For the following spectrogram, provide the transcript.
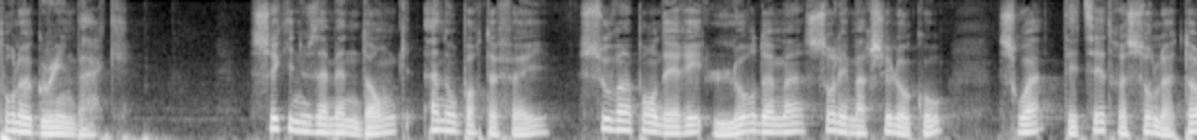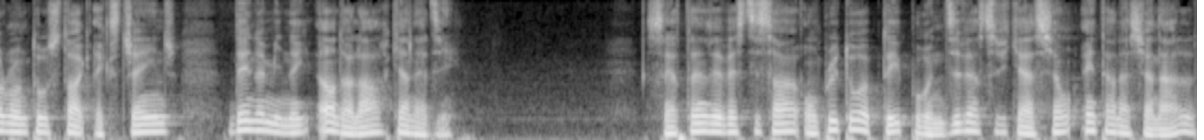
pour le greenback. Ce qui nous amène donc à nos portefeuilles, souvent pondérés lourdement sur les marchés locaux, soit des titres sur le Toronto Stock Exchange dénominés en dollars canadiens certains investisseurs ont plutôt opté pour une diversification internationale,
